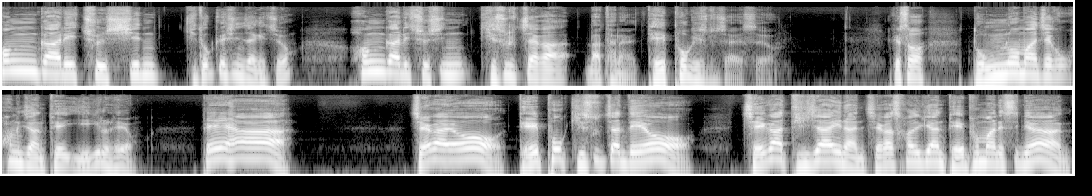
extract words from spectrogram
헝가리 출신 기독교 신자겠죠. 헝가리 출신 기술자가 나타나요. 대포 기술자였어요. 그래서 동로마 제국 황제한테 얘기를 해요. 폐하, 제가요 대포 기술자인데요. 제가 디자인한, 제가 설계한 대포만 있으면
